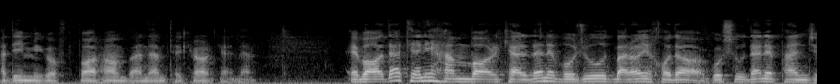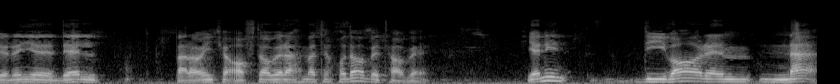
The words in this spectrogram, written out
قدیم می‌گفت بارها بندم تکرار کردم. عبادت یعنی هموار کردن وجود برای خدا گشودن پنجره دل برای اینکه آفتاب رحمت خدا بتابه. یعنی دیوار نه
